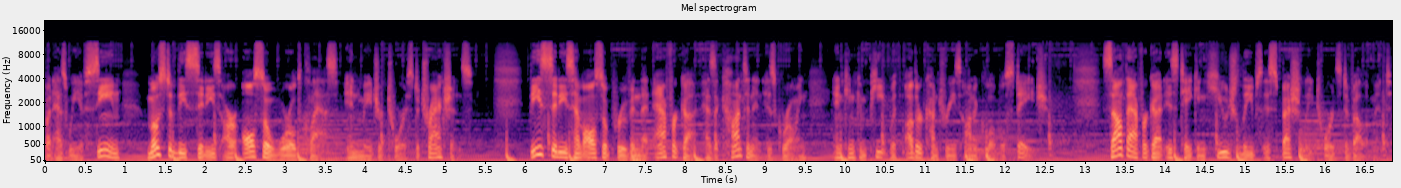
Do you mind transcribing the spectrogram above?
but as we have seen, most of these cities are also world-class and major tourist attractions. These cities have also proven that Africa as a continent is growing and can compete with other countries on a global stage. South Africa is taking huge leaps especially towards development.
